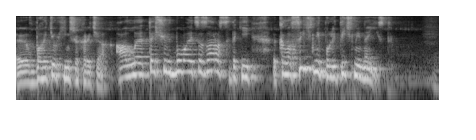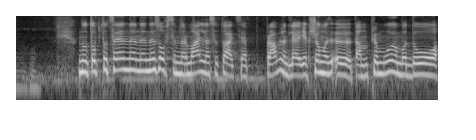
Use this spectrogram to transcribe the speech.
е, в багатьох інших речах. Але те, що відбувається зараз, це такий класичний політичний наїзд. Ну тобто, це не, не, не зовсім нормальна ситуація. Правильно, для якщо ми е, там прямуємо до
